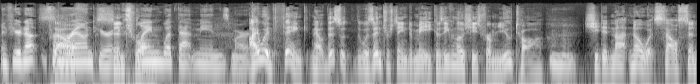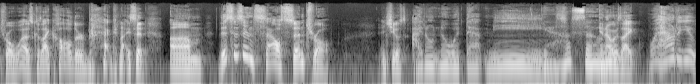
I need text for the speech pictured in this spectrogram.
If you're not from South around here, Central. explain what that means, Mark. I would think now this was, was interesting to me because even though she's from Utah, she did not know what South Central was because I called her back and I said, um, "This is in South Central," and she goes, "I don't know what that means." Yeah, so- and I was like, "Well, how do you?"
